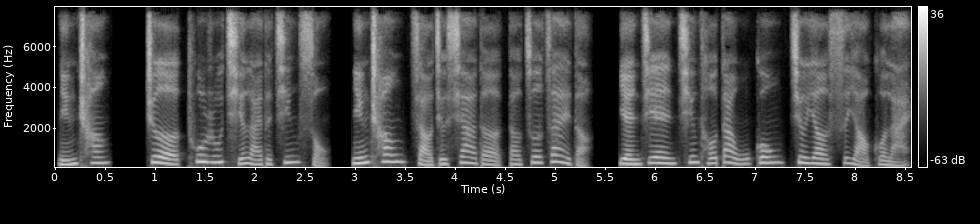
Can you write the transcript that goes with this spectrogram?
宁昌。这突如其来的惊悚，宁昌早就吓得倒坐在的，眼见青头大蜈蚣就要撕咬过来。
